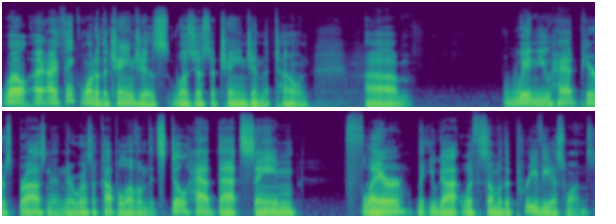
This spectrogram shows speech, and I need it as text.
Well, I, I think one of the changes was just a change in the tone. Um, when you had Pierce Brosnan, there was a couple of them that still had that same flair that you got with some of the previous ones,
